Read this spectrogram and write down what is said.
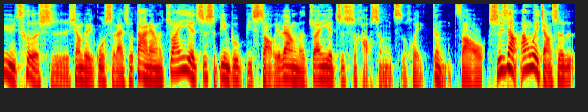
预测时，相对于故事来说，大量的专业知识并不比少量的专业知识好，甚至会更糟。实际上，安慰奖是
